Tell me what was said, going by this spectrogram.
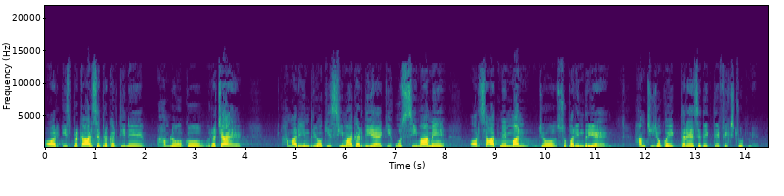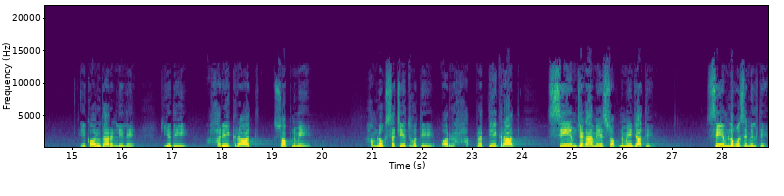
और इस प्रकार से प्रकृति ने हम लोगों को रचा है, हमारी इंद्रियों की सीमा कर दी है कि उस सीमा में और साथ में मन, जो सुपर इंद्रिय है, हम चीज़ों को एक तरह से देखते हैं फिक्स्ड रूप में। एक और उदाहरण ले लें कि यदि हर एक रात स्वप्न में हम लोग सचेत होते और प्रत्येक रात सेम जगह में स्वप्न में जाते, सेम लोगों से मिलते।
